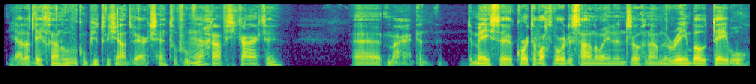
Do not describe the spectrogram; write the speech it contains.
Ja, dat ligt aan hoeveel computers je aan het werk zet of hoeveel Ja. grafische kaarten. Eh, maar de meeste korte wachtwoorden staan al in een zogenaamde rainbow table.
